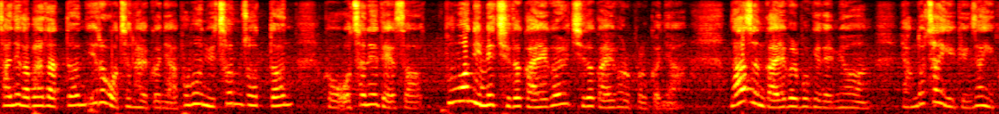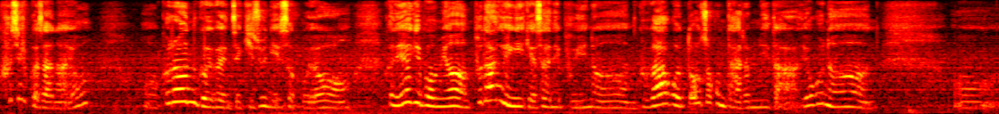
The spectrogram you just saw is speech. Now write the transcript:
자녀가 받았던 1억 5천 할 거냐 부모님이 처음 줬던 그 5천에 대해서 부모님의 취득가액을 취득가액으로 볼 거냐 낮은 가액을 보게 되면 양도 차익이 굉장히 커질 거잖아요. 어, 그런 거가 이제 기준이 있었고요. 근데 여기 보면 부당행위 계산의 부위는 그거하고는 또 조금 다릅니다. 요거는 어,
